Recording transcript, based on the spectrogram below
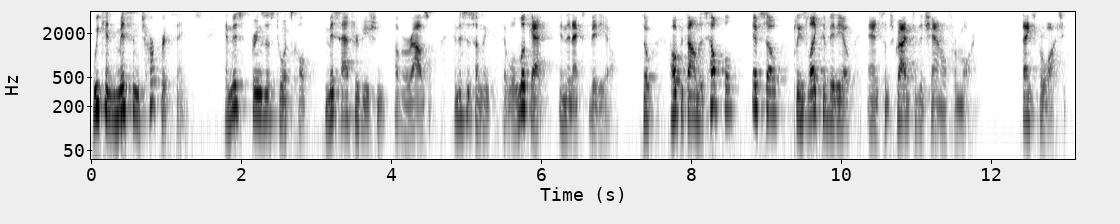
we can misinterpret things. And this brings us to what's called misattribution of arousal. And this is something that we'll look at in the next video. So I hope you found this helpful. If so, please like the video and subscribe to the channel for more. Thanks for watching.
